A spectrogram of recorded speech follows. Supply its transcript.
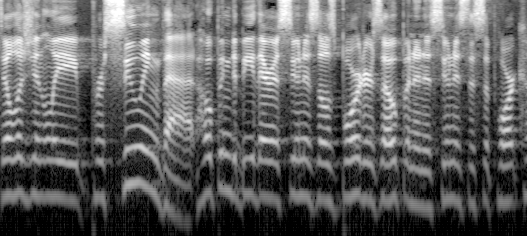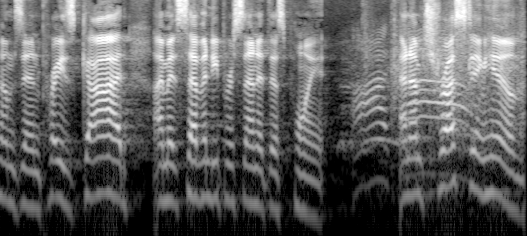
diligently pursuing that, hoping to be there as soon as those borders open and as soon as the support comes in. Praise God, I'm at 70% at this point. Ah, and I'm trusting Him.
